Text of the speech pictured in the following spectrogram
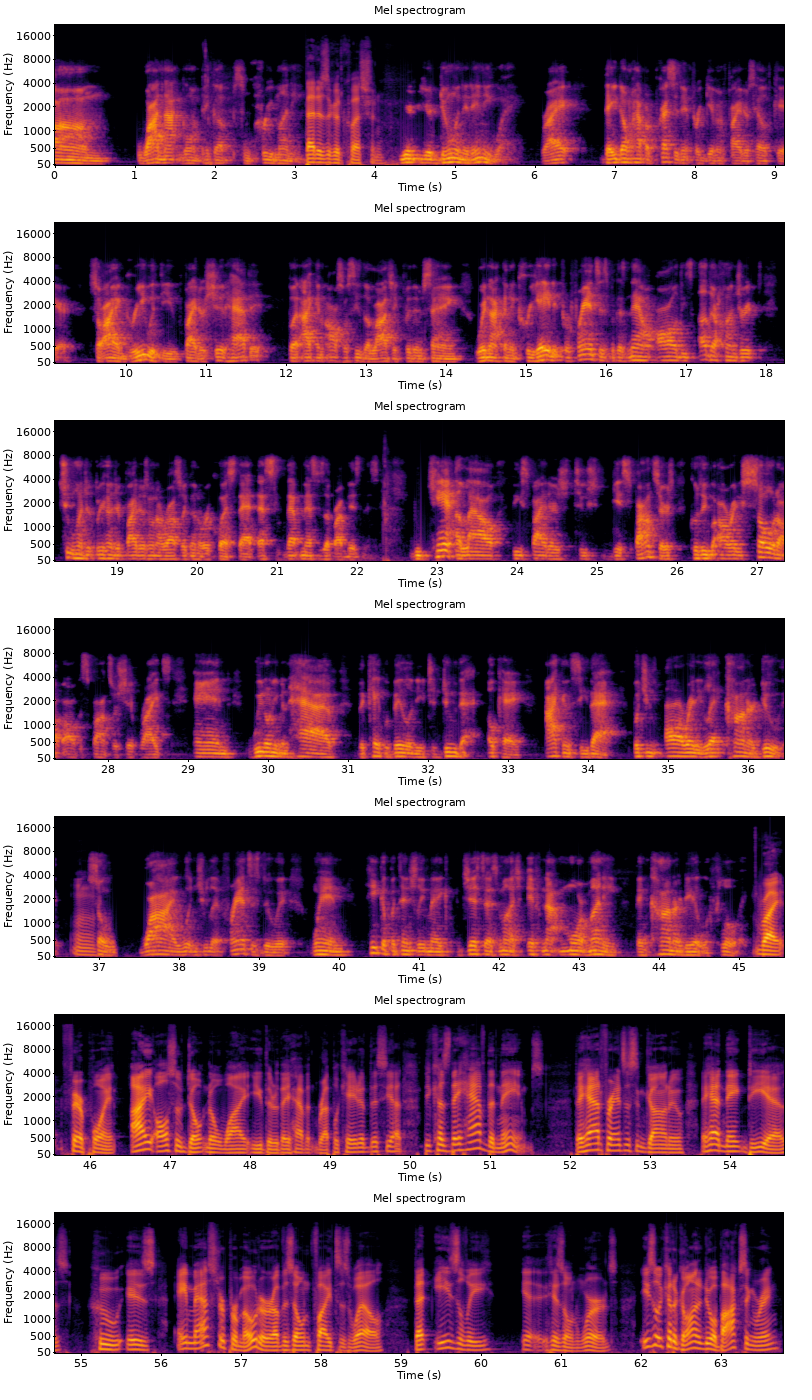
um, why not go and pick up some free money? That is a good question. You're, you're doing it anyway, right? They don't have a precedent for giving fighters health care. So I agree with you. Fighters should have it, but I can also see the logic for them saying, we're not going to create it for Francis because now all these other 100, 200, 300 fighters on our roster are going to request that. That's That messes up our business. We can't allow these fighters to get sponsors because we've already sold off all the sponsorship rights and we don't even have the capability to do that. Okay, I can see that, but you've already let Conor do it. Mm. So why wouldn't you let Francis do it when he could potentially make just as much, if not more money than Conor did with Floyd? Right. Fair point. I also don't know why either they haven't replicated this yet because they have the names. They had Francis Ngannou, they had Nate Diaz, who is a master promoter of his own fights as well that easily, his own words, easily could have gone into a boxing ring.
